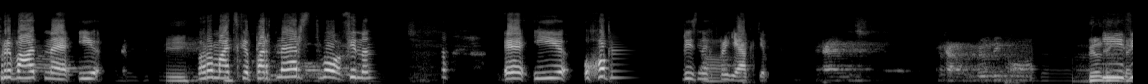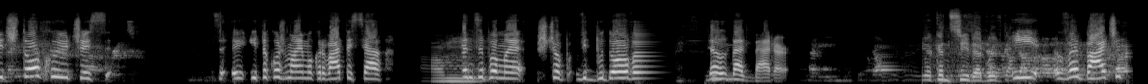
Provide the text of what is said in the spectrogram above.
приватне і громадське партнерство, фінан... е, і охоплення різних проєктів. І відштовхуючись, е, і також маємо керуватися um, принципами, щоб відбудовувати Build Back Better. І ви бачите,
